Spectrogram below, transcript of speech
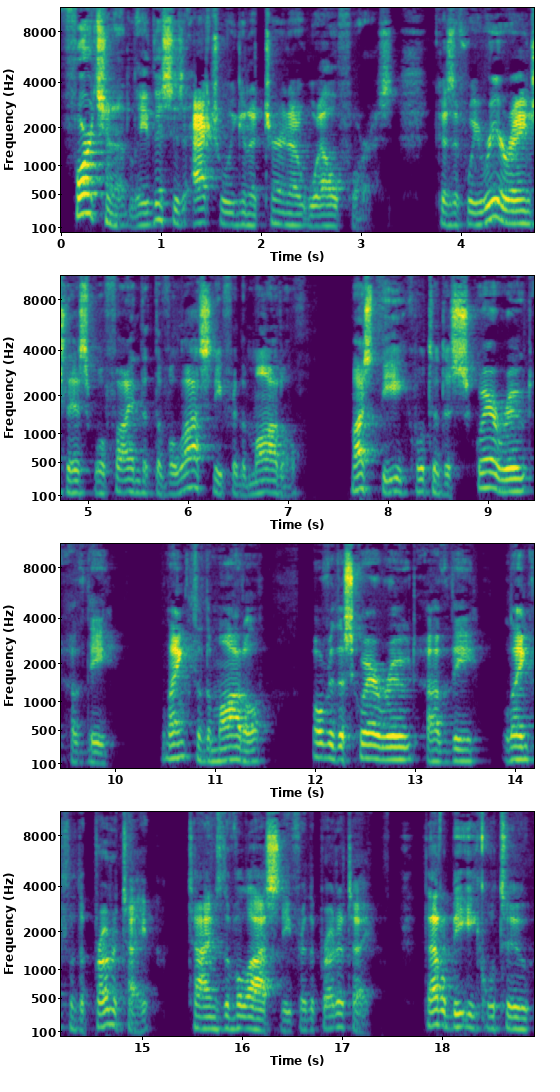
Fortunately, this is actually going to turn out well for us, because if we rearrange this, we'll find that the velocity for the model must be equal to the square root of the length of the model over the square root of the length of the prototype times the velocity for the prototype. That'll be equal to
